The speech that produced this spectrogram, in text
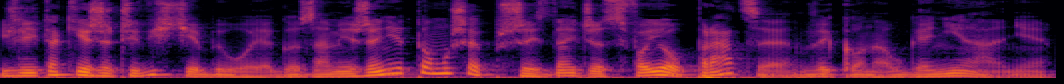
Jeśli takie rzeczywiście było jego zamierzenie, to muszę przyznać, że swoją pracę wykonał genialnie.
